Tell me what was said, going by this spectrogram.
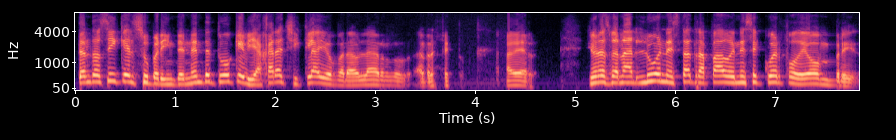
Tanto así que el superintendente tuvo que viajar a Chiclayo para hablar al respecto. A ver, Jonas Bernal, Luen está atrapado en ese cuerpo de hombre.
